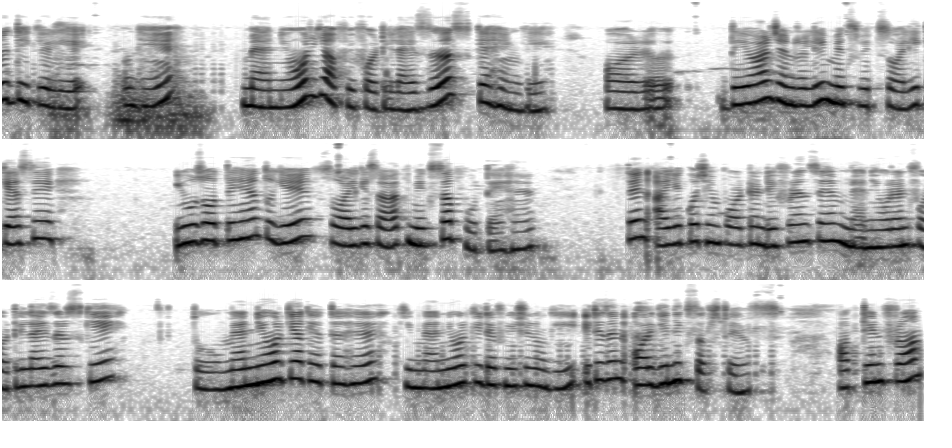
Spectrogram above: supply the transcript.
वृद्धि के लिए। उन्हें मैन्योर या फिर फर्टिलाइज़र्स कहेंगे। और they are generally mix with soil. ये कैसे यूज़ होते हैं? तो ये सॉइल के साथ मिक्सअप होते हैं। देन आइए कुछ इम्पोर्टेंट डिफरेंस हैं मैन्योर एंड फर्टिलाइज़र्स के। तो मैन्योर क्या कहता है कि मैन्योर की डेफिनेशन होगी it is an organic substance obtain from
